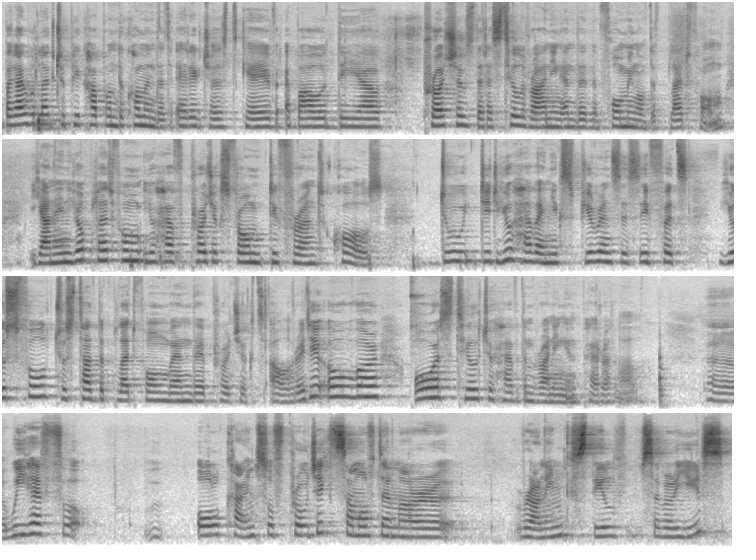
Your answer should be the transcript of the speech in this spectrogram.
but I would like to pick up on the comment that Erik just gave about the uh, projects that are still running and then the forming of the platform. Jan, in your platform, you have projects from different calls. Do, did you have any experiences if it's useful to start the platform when the projects are already over or still to have them running in parallel? Uh, we have uh, all kinds of projects. Some of them are running still several years.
